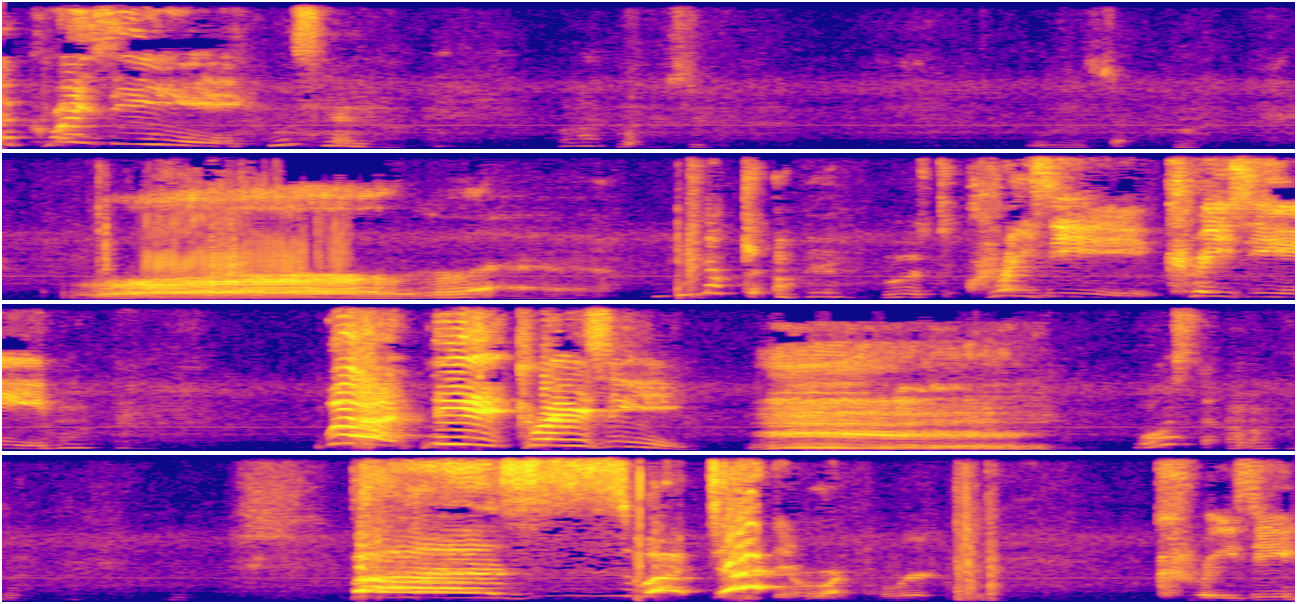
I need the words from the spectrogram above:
not crazy. What's that? What was it? What's it? Knock crazy? Crazy. What? Crazy. What's? Buzz. What? That. Crazy.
